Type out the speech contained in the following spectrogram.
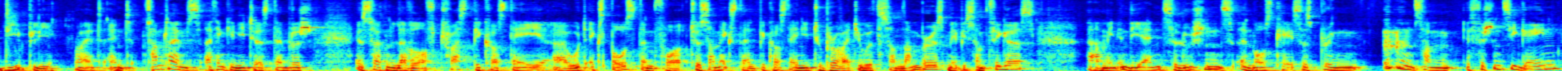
deeply, right? And sometimes I think you need to establish a certain level of trust because they uh, would expose them for to some extent because they need to provide you with some numbers, maybe some figures. I mean, in the end, solutions in most cases bring some efficiency gain,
